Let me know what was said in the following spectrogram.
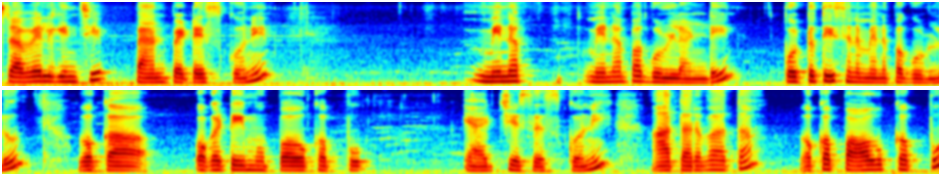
స్టవ్ వెలిగించి ప్యాన్ పెట్టేసుకొని మినప్ మినపగుళ్ళండి. పొట్టు తీసిన మినపగుళ్ళు ఒక ఒకటి ముప్పావు కప్పు యాడ్ చేసేసుకొని ఆ తర్వాత ఒక పావు కప్పు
